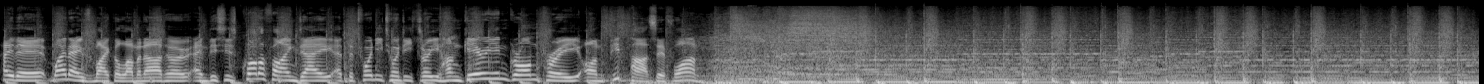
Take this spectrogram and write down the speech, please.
Hey there, my name's Michael Lamonato, and this is qualifying day at the 2023 Hungarian Grand Prix on Pit Pass F1.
